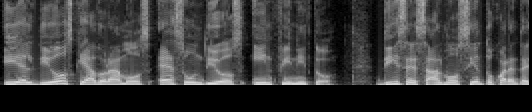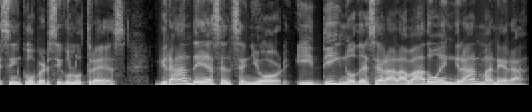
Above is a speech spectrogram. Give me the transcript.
Y el Dios que adoramos es un Dios infinito. Dice Salmo 145, versículo 3, Grande es el Señor y digno de ser alabado en gran manera,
